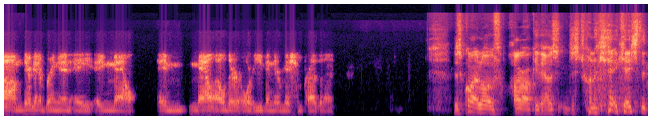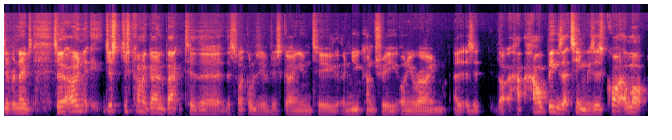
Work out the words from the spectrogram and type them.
um, they're going to bring in a, a male, a male elder, or even their mission president. There's quite a lot of hierarchy there. I was just trying to get gauge the different names. So just just kind of going back to the the psychology of just going into a new country on your own. As it like how big is that team? Because there's quite a lot.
